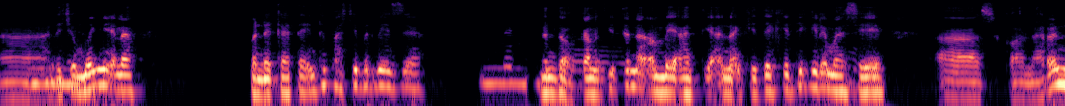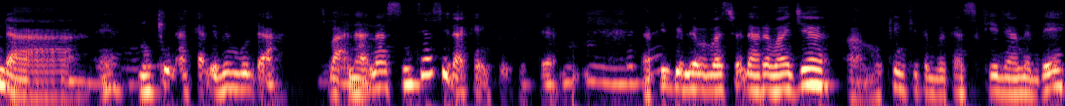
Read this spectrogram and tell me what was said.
ha ada Hmm. cumanya ialah pendekatan itu pasti berbeza. Hmm. Contoh kalau kita nak ambil hati anak kita ketika dia masih uh, sekolah rendah Hmm. ya mungkin akan lebih mudah sebab Ya. anak-anak sentiasa dia akan ikut kita. Mhm. Tapi bila masuk dah remaja, ah, mungkin kita berikan skill yang lebih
